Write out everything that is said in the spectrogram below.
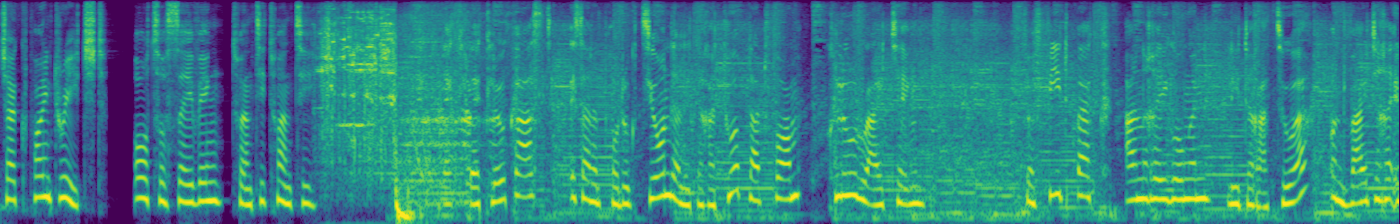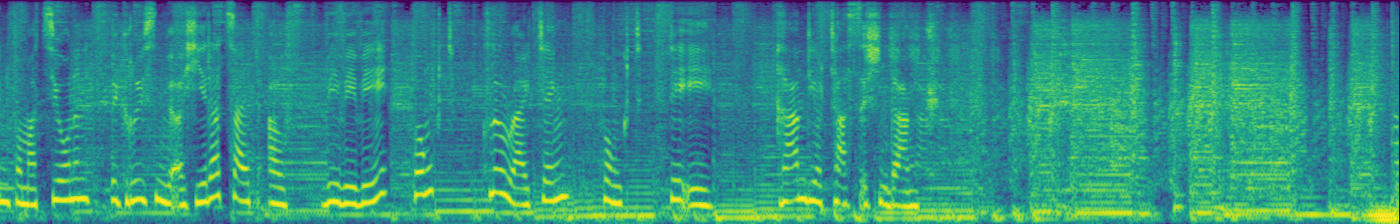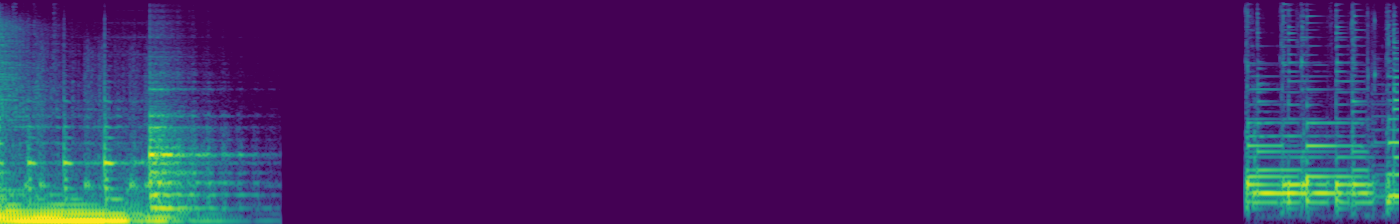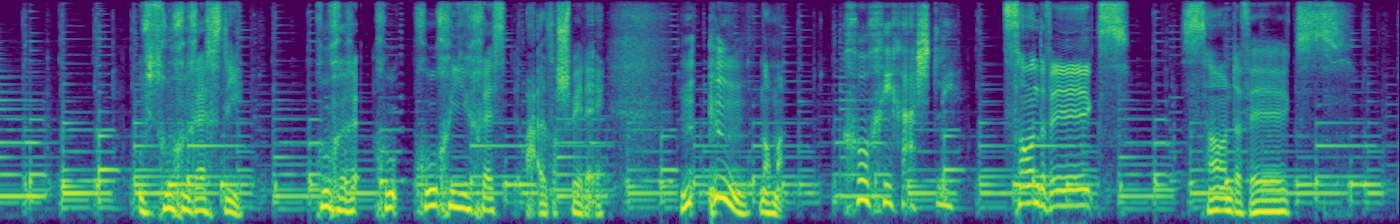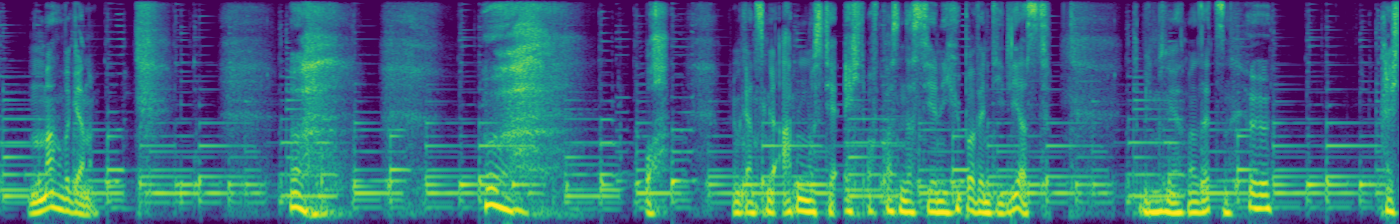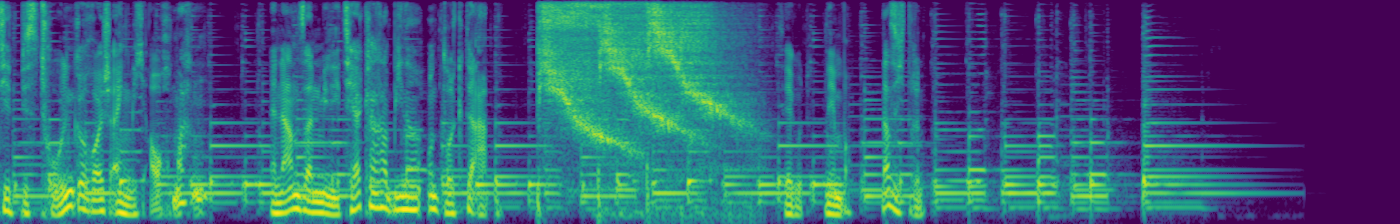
Checkpoint reached. Autosaving 2020. Der Cluecast ist eine Produktion der Literaturplattform ClueWriting. Für Feedback, Anregungen, Literatur und weitere Informationen begrüßen wir euch jederzeit auf www.cluewriting.de. Grandiotastischen Dank. Aufs Ruchenrestli. Ruchenrest. Alter Schwede, ey. Nochmal. Kochikästli. Soundeffects. Soundeffects. Machen wir gerne. Boah, mit dem ganzen Geatmen musst du ja echt aufpassen, dass du hier nicht hyperventilierst. Ich glaube, ich muss mich erstmal setzen. Kann ich dir Pistolengeräusch eigentlich auch machen? Er nahm seinen Militärkarabiner und drückte ab. Sehr gut, nehmen wir. Lass ich drin.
